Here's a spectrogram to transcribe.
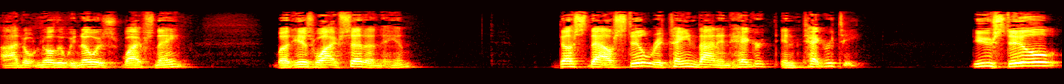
I don't know that we know his wife's name, but his wife said unto him, Dost thou still retain thine integrity? Do you still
